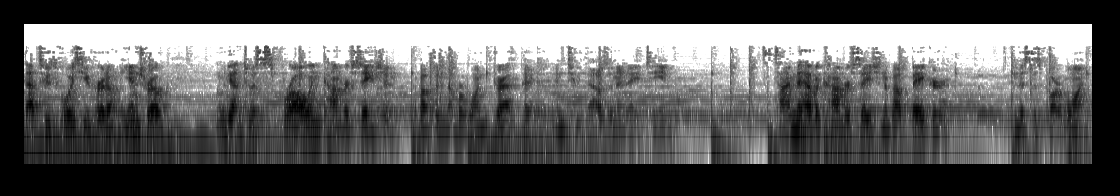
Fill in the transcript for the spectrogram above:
That's whose voice you heard on the intro, and we got into a sprawling conversation about the number one draft pick in 2018. It's time to have a conversation about Baker, and this is part one.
